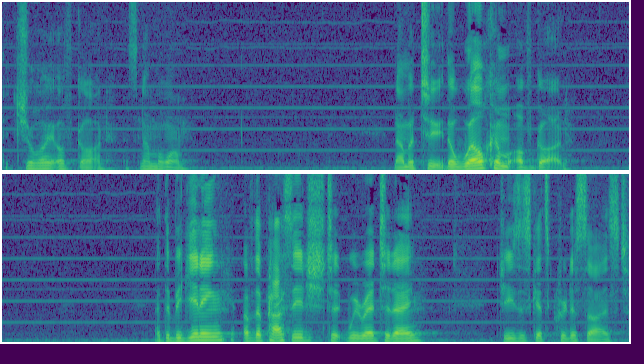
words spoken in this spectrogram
The joy of God. That's number one. Number two, the welcome of God. At the beginning of the passage we read today, Jesus gets criticized.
